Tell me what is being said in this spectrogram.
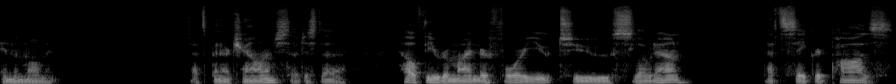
in the moment. That's been our challenge. So, just a healthy reminder for you to slow down. That sacred pause.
